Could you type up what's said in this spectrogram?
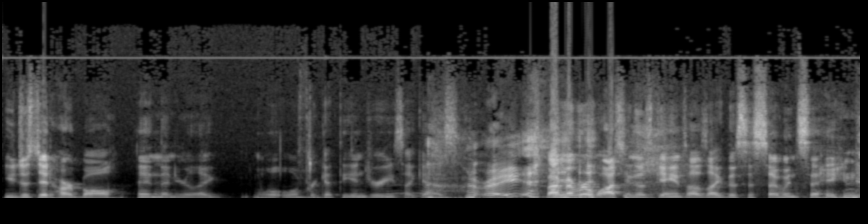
You just did hardball, and then you're like, we'll, we'll forget the injuries, I guess. right? But I remember watching those games. I was like, this is so insane.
